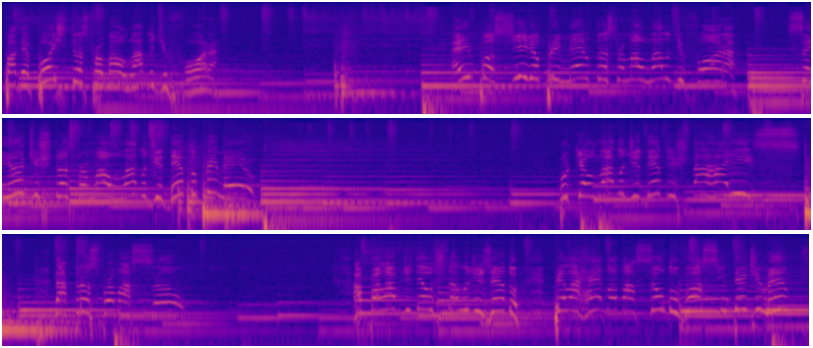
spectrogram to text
para depois transformar o lado de fora. É impossível primeiro transformar o lado de fora, sem antes transformar o lado de dentro primeiro. Porque o lado de dentro está a raiz da transformação. A palavra de Deus está nos dizendo, pela renovação do vosso entendimento.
